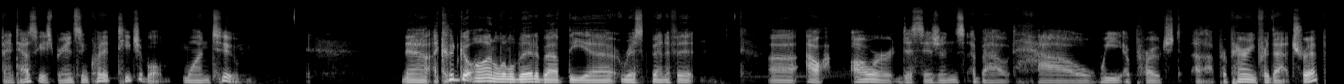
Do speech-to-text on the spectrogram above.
fantastic experience, and quite a teachable one too. Now, I could go on a little bit about the uh, risk benefit uh, our, decisions about how we approached uh, preparing for that trip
